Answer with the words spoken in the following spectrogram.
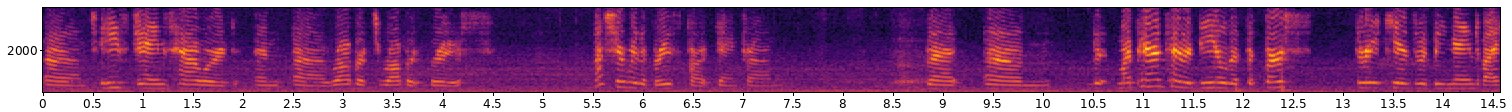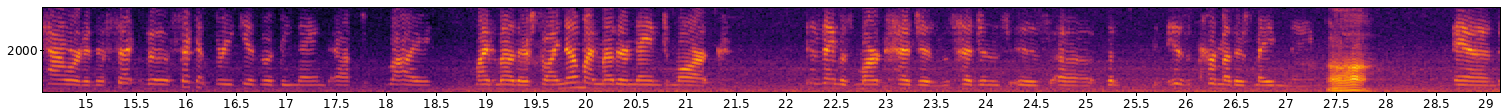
um, he's James Howard, and uh, Robert's Robert Bruce. Not sure where the Bruce part came from, but um, the, my parents had a deal that the first three kids would be named by Howard, and the sec- the second three kids would be named after by my mother. So I know my mother named Mark. His name is Mark Hudgens. Hudgens is uh, the his her mother's maiden name Uh huh. And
